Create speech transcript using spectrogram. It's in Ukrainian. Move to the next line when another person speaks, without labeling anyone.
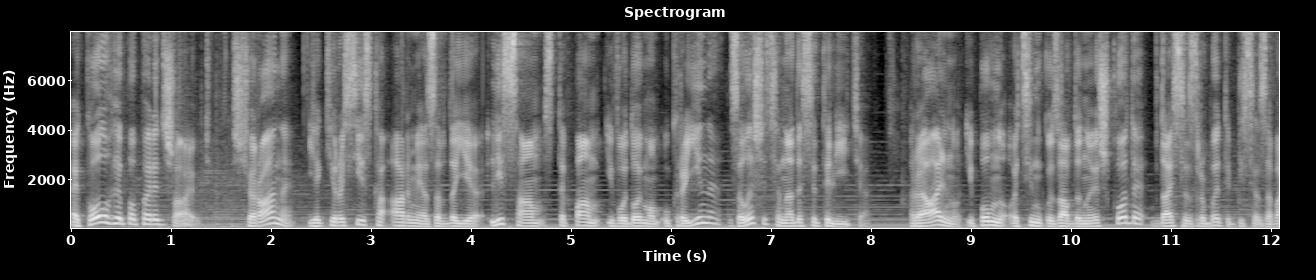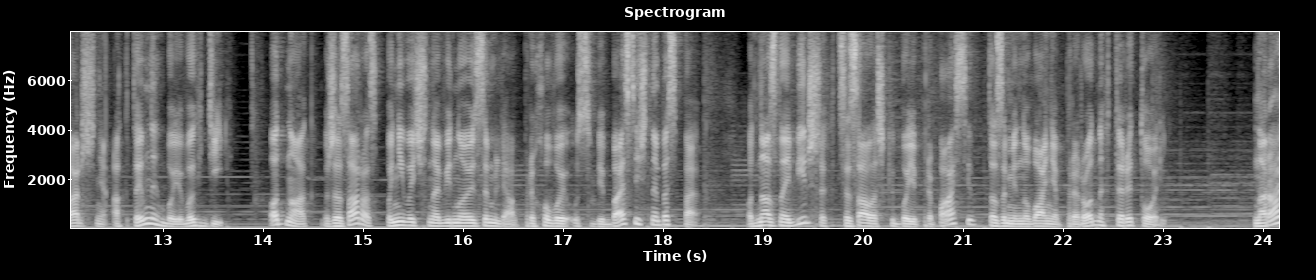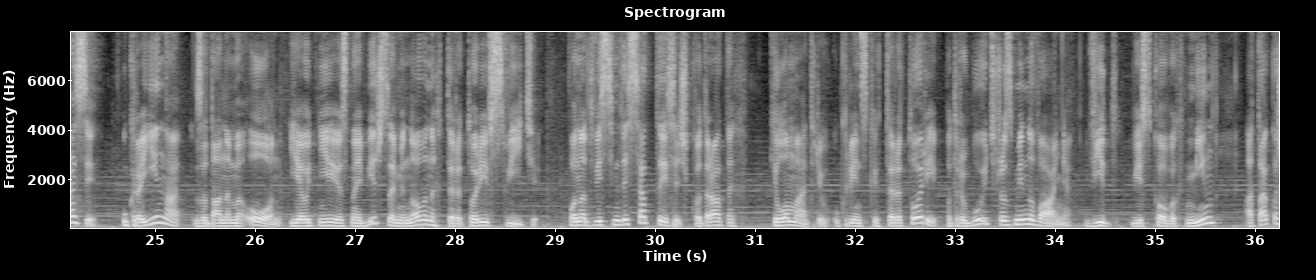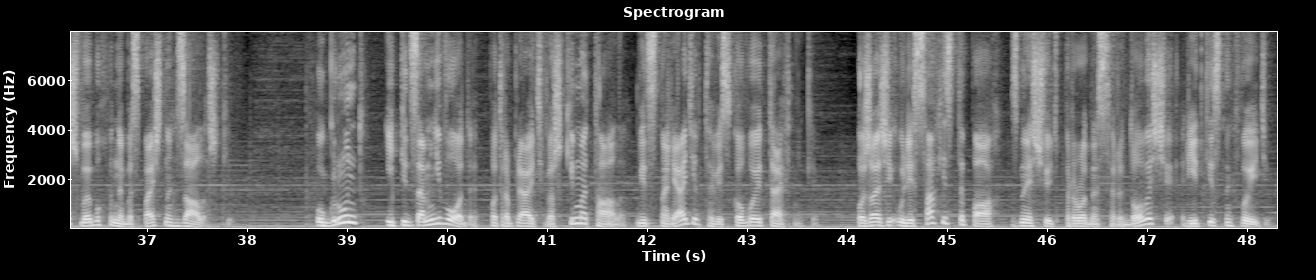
Екологи попереджають, що рани, які російська армія завдає лісам, степам і водоймам України, залишаться на десятиліття. Реальну і повну оцінку завданої шкоди вдасться зробити після завершення активних бойових дій. Однак вже зараз понівечена війною земля приховує у собі безліч небезпек. Одна з найбільших це залишки боєприпасів та замінування природних територій. Наразі Україна, за даними ООН, є однією з найбільш замінованих територій в світі. Понад 80 тисяч квадратних кілометрів українських територій потребують розмінування від військових мін, а також вибухонебезпечних залишків. У ґрунт і підземні води потрапляють важкі метали від снарядів та військової техніки. Пожежі у лісах і степах знищують природне середовище рідкісних видів.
